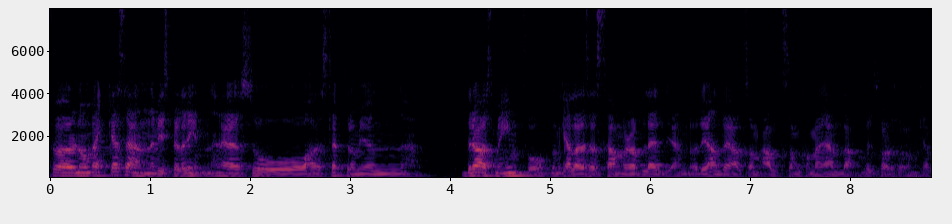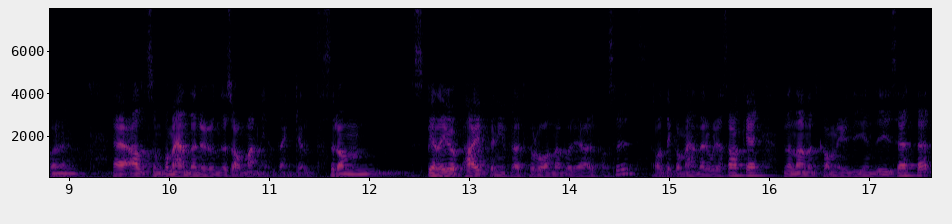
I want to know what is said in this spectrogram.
för någon vecka sedan när vi spelade in eh, så släppte de ju en drös med info. De kallade det så Summer of Legend och det handlar alltså om allt som kommer hända. Visst var det så de kallade det? Mm. Eh, Allt som kommer hända nu under sommaren helt enkelt. Så de spelar ju upp hypen inför att Corona börjar ta slut och att det kommer hända roliga saker. Bland annat kommer ju dd sättet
